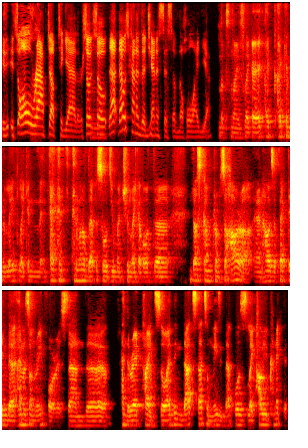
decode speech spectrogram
it, it's all wrapped up together so so Mm-hmm. that that was kind of the genesis of the whole idea That's nice. Like I, I, I can relate. Like in, in in one of the episodes you mentioned, like about the dust coming from Sahara and how it's affecting the Amazon rainforest and the and the red tides. So I think that's that's amazing. That was like how you connected.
